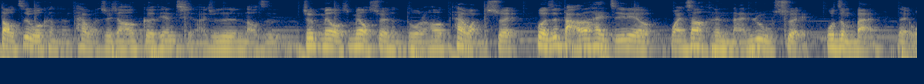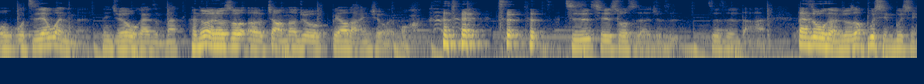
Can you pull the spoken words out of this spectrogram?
导致我可能太晚睡觉，然后隔天起来就是脑子就没有没有睡很多，然后太晚睡，或者是打得太激烈，晚上很难入睡，我怎么办？对，我我直接问你们，你觉得我该怎么办？很多人都说，呃，这样那就不要打英雄联盟。对，这这其实其实说实在就是这是答案，但是我可能就说不行不行，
